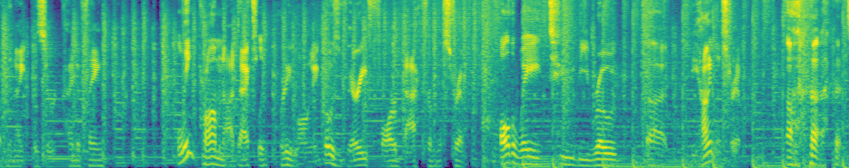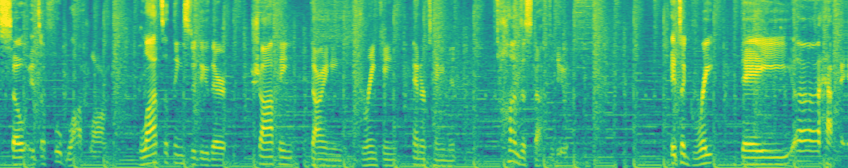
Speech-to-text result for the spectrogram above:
of the night dessert kind of thing. Linq Promenade is actually pretty long. It goes very far back from the strip, all the way to the road uh, behind the strip. Uh, so it's a full block long. Lots of things to do there shopping, dining, drinking, entertainment, tons of stuff to do. It's a great day, uh, half day.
